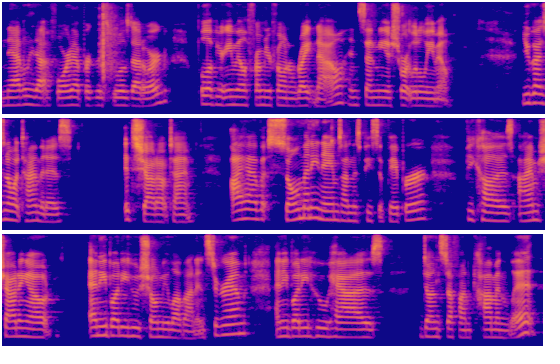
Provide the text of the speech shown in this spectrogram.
natalie.ford at berkeleyschools.org. Pull up your email from your phone right now and send me a short little email. You guys know what time it is. It's shout out time. I have so many names on this piece of paper because I'm shouting out anybody who's shown me love on Instagram, anybody who has done stuff on Common Lit.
